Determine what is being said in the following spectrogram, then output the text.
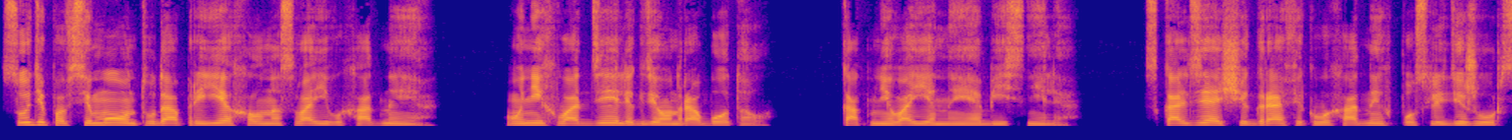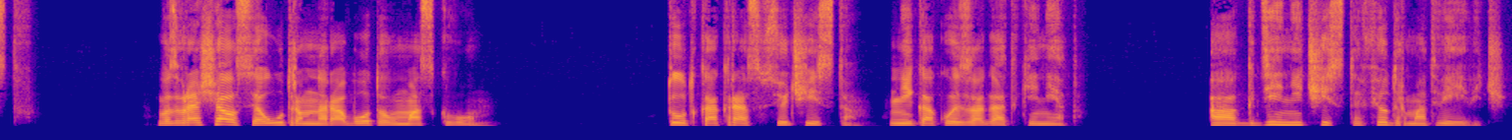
Судя по всему, он туда приехал на свои выходные. У них в отделе, где он работал, как мне военные объяснили, скользящий график выходных после дежурств. Возвращался утром на работу в Москву. Тут как раз все чисто, никакой загадки нет. «А где нечисто, Федор Матвеевич?»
